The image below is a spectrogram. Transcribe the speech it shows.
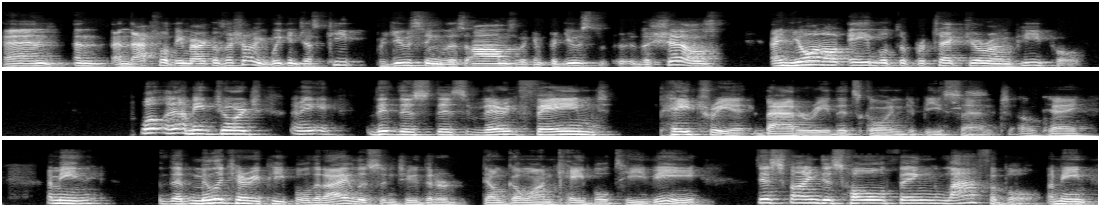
And and and that's what the Americans are showing. We can just keep producing this arms. We can produce the shells, and you're not able to protect your own people. Well, I mean, George. I mean, this this very famed Patriot battery that's going to be sent. Okay, I mean, the military people that I listen to that are don't go on cable TV just find this whole thing laughable. I mean,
